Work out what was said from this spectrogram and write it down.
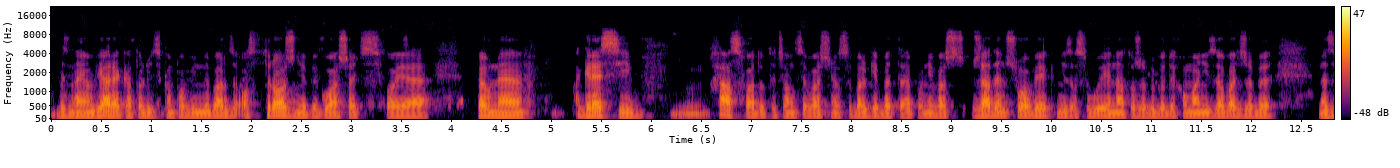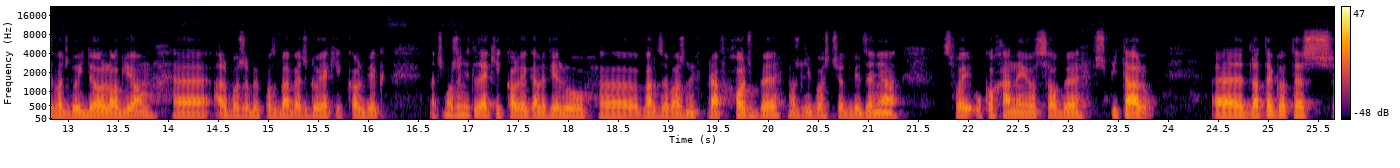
wyznają wiarę katolicką, powinny bardzo ostrożnie wygłaszać swoje pełne agresji hasła dotyczące właśnie osób LGBT, ponieważ żaden człowiek nie zasługuje na to, żeby go dehumanizować, żeby nazywać go ideologią e, albo żeby pozbawiać go jakichkolwiek, znaczy może nie tyle jakichkolwiek, ale wielu e, bardzo ważnych praw, choćby możliwości odwiedzenia swojej ukochanej osoby w szpitalu. E, dlatego też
